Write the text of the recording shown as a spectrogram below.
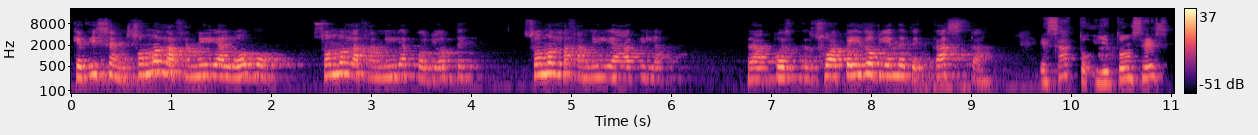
que dicen, somos la familia lobo, somos la familia coyote, somos la familia águila. Pues su apellido viene de casta. Exacto, y entonces,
